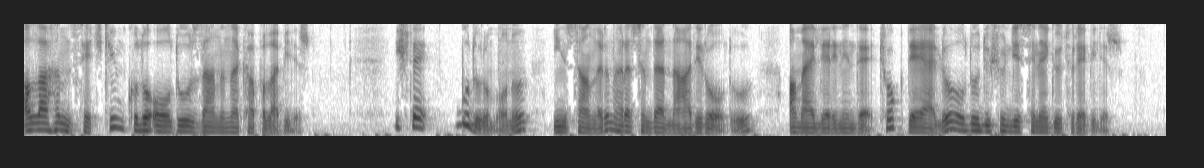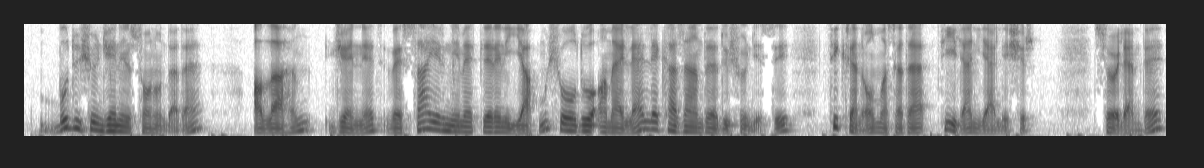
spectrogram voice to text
Allah'ın seçkin kulu olduğu zannına kapılabilir. İşte bu durum onu, insanların arasında nadir olduğu, amellerinin de çok değerli olduğu düşüncesine götürebilir. Bu düşüncenin sonunda da, Allah'ın cennet ve sair nimetlerini yapmış olduğu amellerle kazandığı düşüncesi, fikren olmasa da fiilen yerleşir. Söylemde,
